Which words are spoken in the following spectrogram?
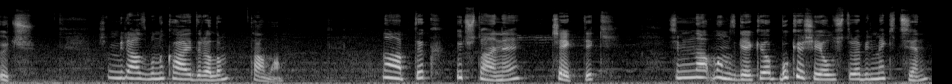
3 Şimdi biraz bunu kaydıralım. Tamam. Ne yaptık? 3 tane çektik. Şimdi ne yapmamız gerekiyor? Bu köşeyi oluşturabilmek için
